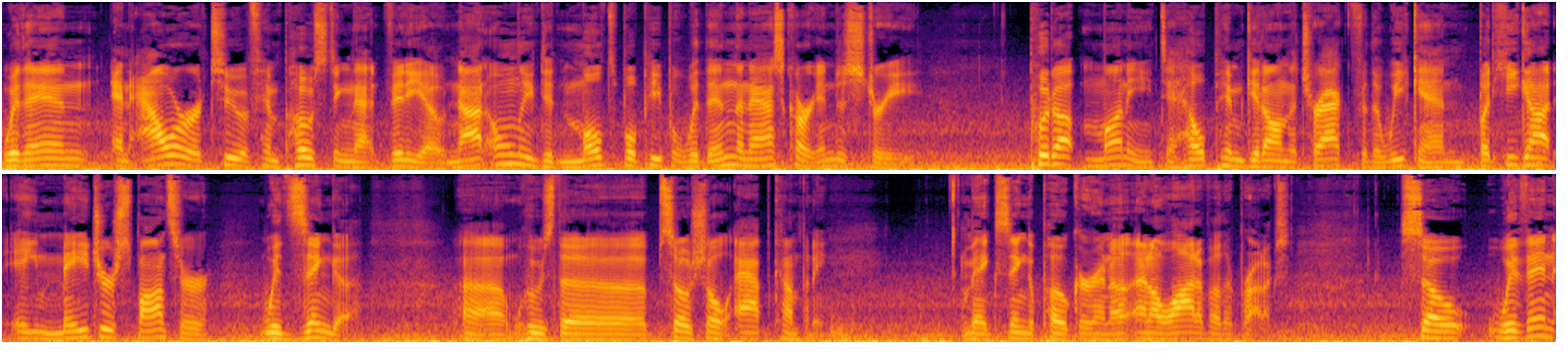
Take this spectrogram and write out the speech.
Within an hour or two of him posting that video, not only did multiple people within the NASCAR industry put up money to help him get on the track for the weekend, but he got a major sponsor with Zynga, uh, who's the social app company, makes Zynga Poker and a, and a lot of other products. So within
